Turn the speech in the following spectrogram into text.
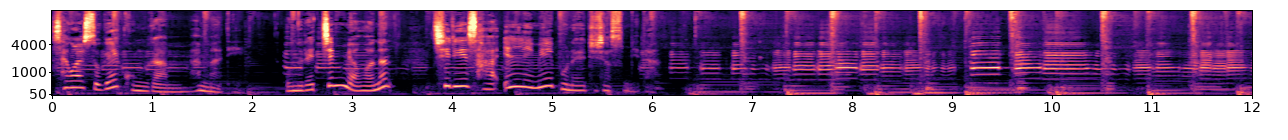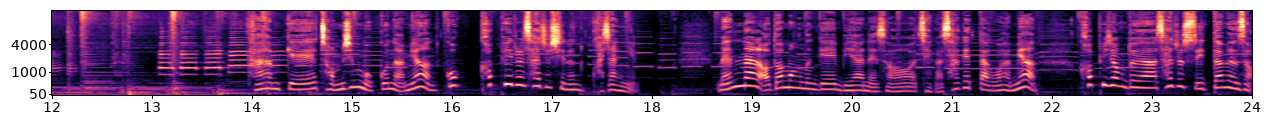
생활 속의 공감 한마디. 오늘의 찐 명언은 7241님이 보내주셨습니다. 다 함께 점심 먹고 나면 꼭 커피를 사주시는 과장님. 맨날 얻어먹는 게 미안해서 제가 사겠다고 하면 커피 정도야 사줄 수 있다면서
